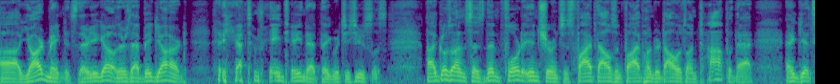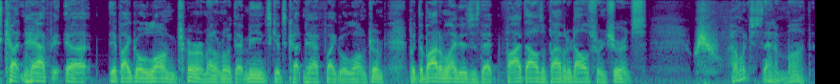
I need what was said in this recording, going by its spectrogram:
Uh, yard maintenance. There you go. There's that big yard. you have to maintain that thing, which is useless. Uh, it goes on and says, then Florida insurance is $5,500 on top of that and gets cut in half uh, if I go long term. I don't know what that means, gets cut in half if I go long term. But the bottom line is, is that $5,500 for insurance. Whew, how much is that a month?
